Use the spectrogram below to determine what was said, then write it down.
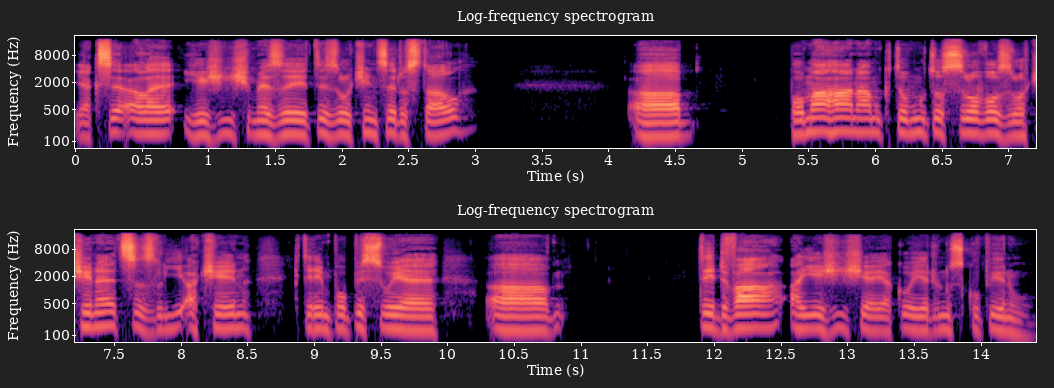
Jak se ale Ježíš mezi ty zločince dostal? A pomáhá nám k tomuto slovo zločinec, zlý a čin, kterým popisuje ty dva a Ježíše jako jednu skupinu.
